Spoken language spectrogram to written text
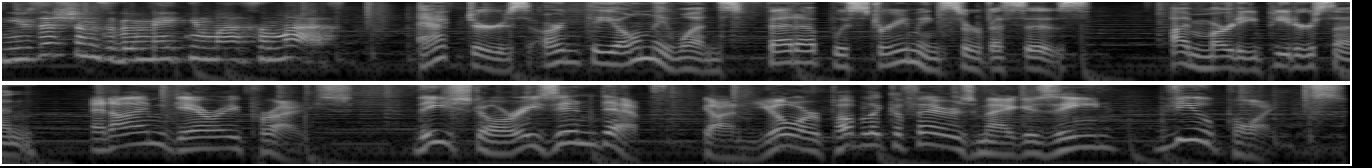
musicians have been making less and less. Actors aren't the only ones fed up with streaming services. I'm Marty Peterson. And I'm Gary Price. These stories in depth on your public affairs magazine, Viewpoints.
